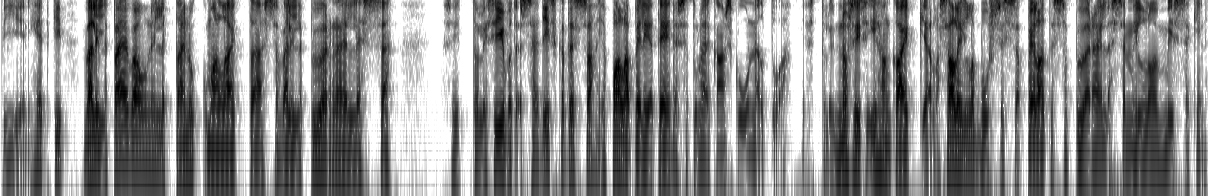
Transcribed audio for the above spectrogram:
pieni hetki, välillä päiväunille tai nukkumaan laittaessa, välillä pyöräillessä. Sitten oli siivotessa ja diskatessa ja palapeliä tehdessä tulee kans kuunneltua. Ja sitten oli no siis ihan kaikkialla, salilla, bussissa, pelatessa, pyöräillessä, milloin missäkin.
